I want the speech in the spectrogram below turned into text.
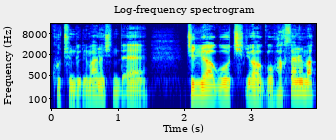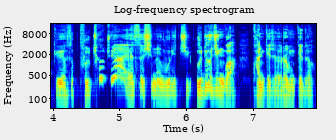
고충들이 많으신데 진료하고 치료하고 확산을 막기 위해서 불철주야 애쓰시는 우리 의료진과 관계자 여러분께도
